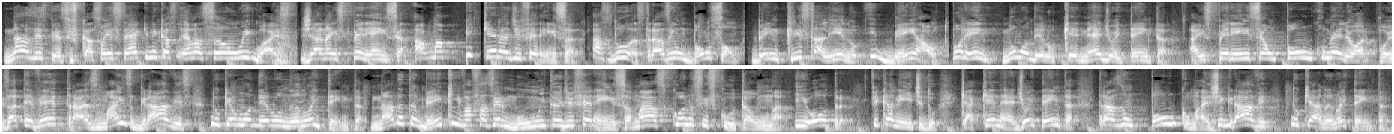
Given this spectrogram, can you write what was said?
Nas especificações técnicas, elas são iguais. Já na experiência, há uma pequena diferença. As duas trazem um bom som, bem cristalino e bem alto. Porém, no modelo Kened 80, a experiência é um pouco melhor, pois a TV traz mais graves do que o modelo Nano 80. Nada também que vá fazer muita diferença, mas quando se escuta uma e outra, fica nítido que a Kened 80 traz um pouco mais de grave do que a Nano 80.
